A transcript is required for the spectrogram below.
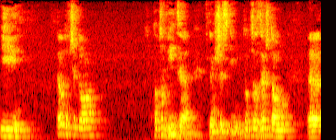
I to, do czego, to co widzę w tym wszystkim, to co zresztą e,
